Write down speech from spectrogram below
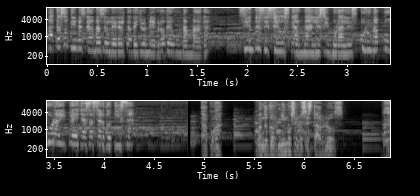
¿Acaso tienes ganas de oler el cabello negro de una maga? ¿Sientes deseos carnales y morales por una pura y bella sacerdotisa? Aqua, cuando dormimos en los establos, Ay,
